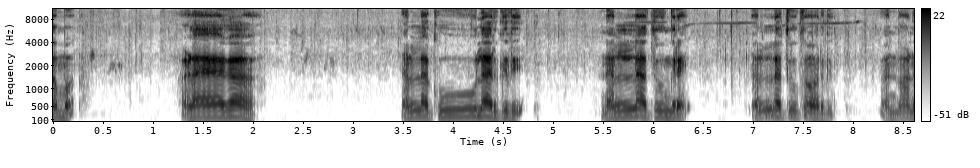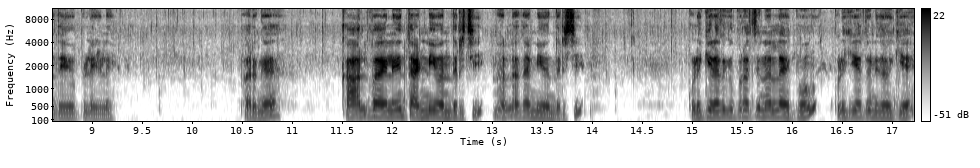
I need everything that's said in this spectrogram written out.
ஆமாம் அழகாக நல்லா கூலாக இருக்குது. நல்லா தூங்குறேன். நல்லா தூக்கம் வருது அன்பான தெய்வ பிள்ளைகளே. பாருங்கள் கால் பாயிலையும் தண்ணி வந்துருச்சு. நல்லா தண்ணி வந்துருச்சு. குளிக்கிறதுக்கு பிரச்சனை இல்லை இப்போ. குளிக்க துணி துவைக்க.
